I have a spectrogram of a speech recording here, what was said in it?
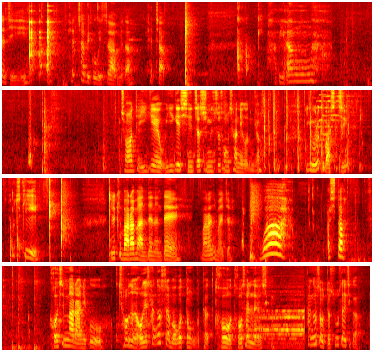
소세지. 케찹이 꼭 있어야 합니다. 케찹 밥이랑 저한테 이게 이게 진짜 진수성찬이거든요. 이게 왜 이렇게 맛있지? 솔직히 이렇게 말하면 안 되는데 말하지 말자. 와 맛있다. 거짓말 아니고 저는 어제 삼겹살 먹었던 것보다 더더 설레요 지금. 삼겹살부터 소세지가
